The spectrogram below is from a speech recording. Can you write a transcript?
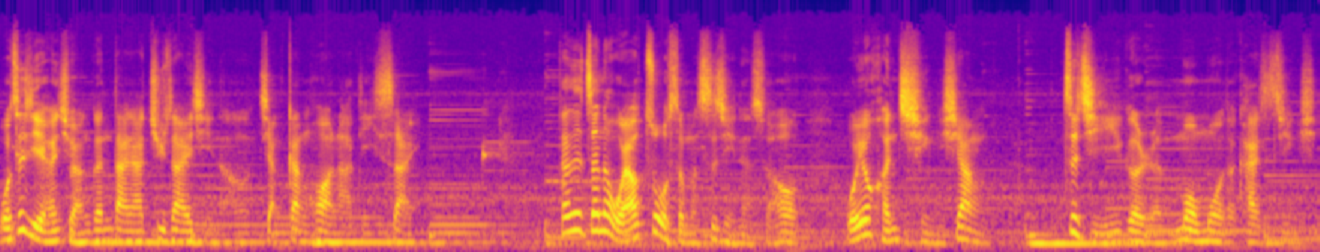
我自己也很喜欢跟大家聚在一起呢。讲干话拉低赛，但是真的我要做什么事情的时候，我又很倾向自己一个人默默的开始进行。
